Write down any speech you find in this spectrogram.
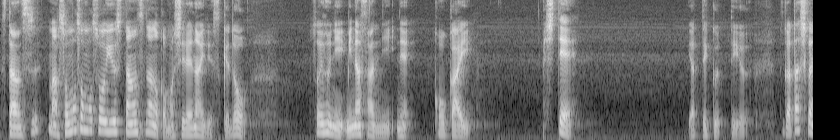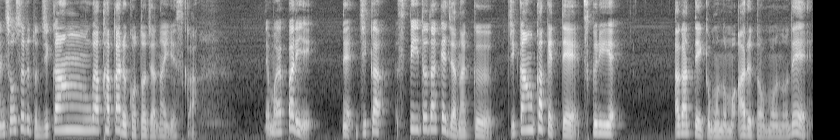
スタンスまあそもそもそういうスタンスなのかもしれないですけどそういうふうに皆さんにね公開してやっていくっていうだから確かにそうすると時間はかかることじゃないですかでもやっぱりね時間スピードだけじゃなく時間をかけて作り上がっていくものもあると思うので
